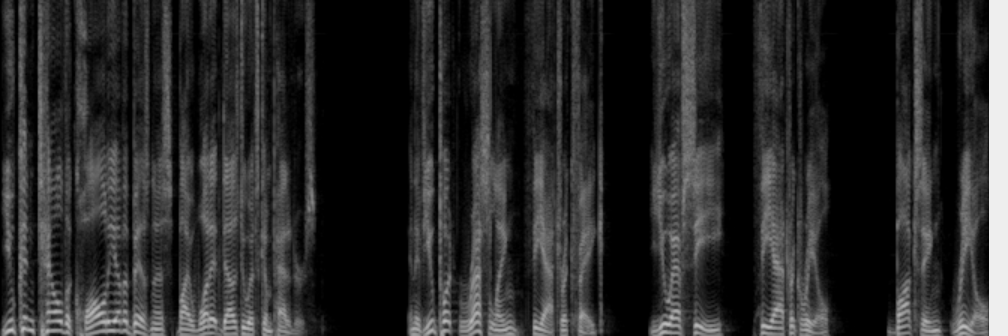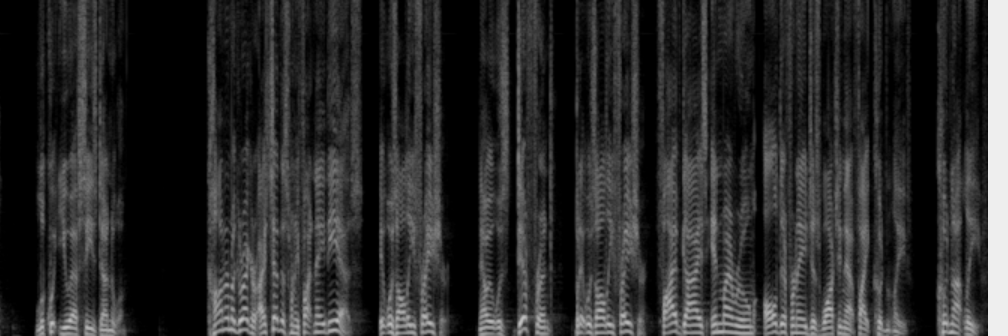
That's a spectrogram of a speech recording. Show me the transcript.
You can tell the quality of a business by what it does to its competitors. And if you put wrestling, theatric, fake, UFC, theatric, real, boxing, real, look what UFC's done to him. Conor McGregor, I said this when he fought Nate Diaz. It was Ali Frazier. Now, it was different, but it was Ali Frazier. Five guys in my room, all different ages, watching that fight, couldn't leave. Could not leave.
